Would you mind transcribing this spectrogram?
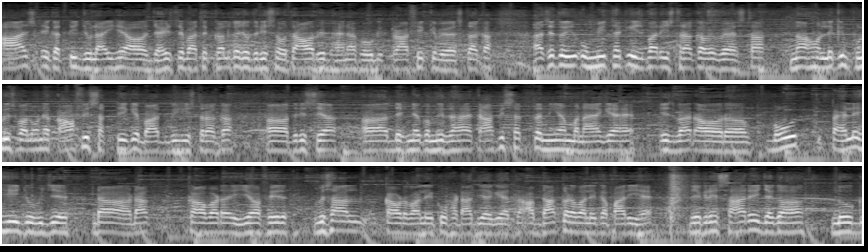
आज इकतीस जुलाई है और ज़ाहिर सी बात है, कल का जो दृश्य होता है और भी भयानक होगी ट्रैफ़िक की व्यवस्था का। ऐसे तो उम्मीद था कि इस बार इस तरह का व्यवस्था ना हो, लेकिन पुलिस वालों ने काफ़ी सख्ती के बाद भी इस तरह का दृश्य देखने को मिल रहा है। काफ़ी सख्त नियम बनाया गया है इस बार और बहुत पहले ही जो विजय डा, डाक कावड़ या फिर विशाल कावड़ वाले को हटा दिया गया था। अब डाकड़ वाले का पारी है। देख रहे हैं सारे जगह लोग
